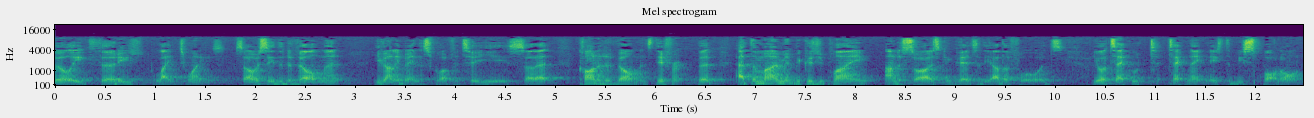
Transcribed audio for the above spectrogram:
early 30s, late 20s. So obviously the development, you've only been in the squad for two years, so that kind of development's different. But at the moment, because you're playing undersized compared to the other forwards, your tackle t- technique needs to be spot on.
